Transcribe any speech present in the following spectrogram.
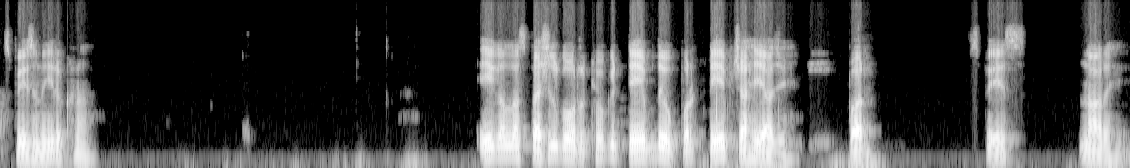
ਸਪੇਸ ਨਹੀਂ ਰੱਖਣਾ। ਇਹ ਗੱਲ ਦਾ ਸਪੈਸ਼ਲ ਗੌਰ ਰੱਖਿਓ ਕਿ ਟੇਪ ਦੇ ਉੱਪਰ ਟੇਪ ਚਾਹੇ ਆ ਜੇ ਪਰ ਸਪੇਸ ਨਾ ਰਹੇ।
